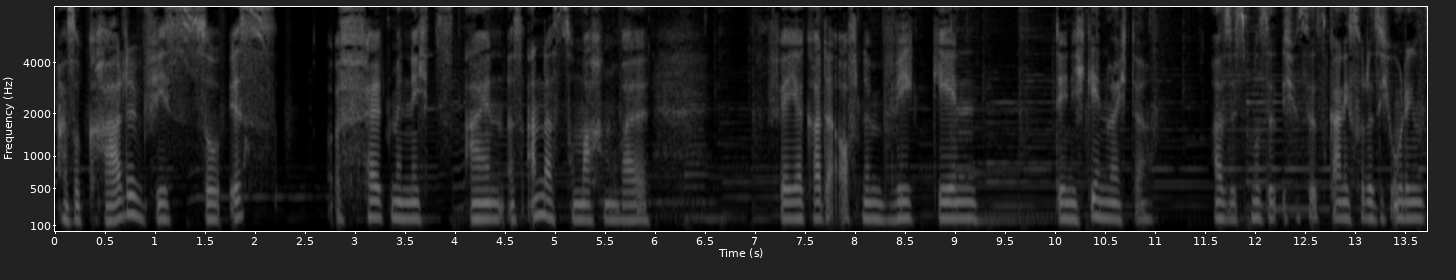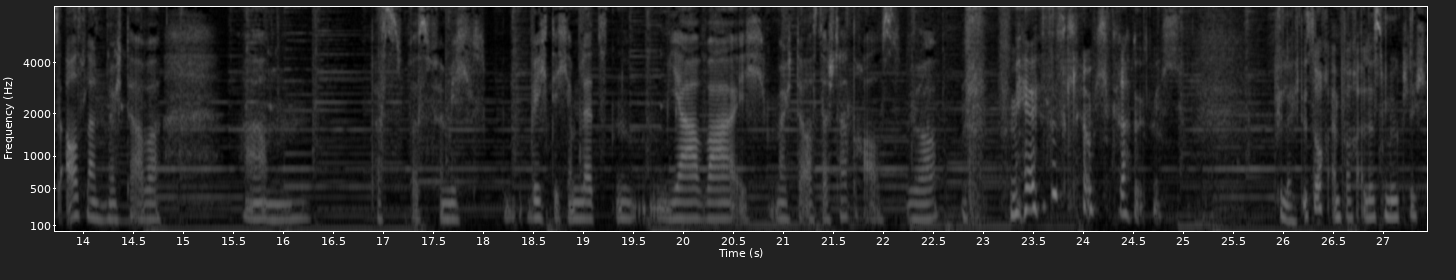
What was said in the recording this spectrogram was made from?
Also gerade wie es so ist, fällt mir nichts ein, es anders zu machen, weil wir ja gerade auf einem Weg gehen, den ich gehen möchte. Also es muss ich ist jetzt gar nicht so, dass ich unbedingt ins Ausland möchte, aber ähm, was, was für mich wichtig im letzten Jahr war, ich möchte aus der Stadt raus. Ja, mehr ist es, glaube ich, gerade nicht. Vielleicht ist auch einfach alles möglich.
